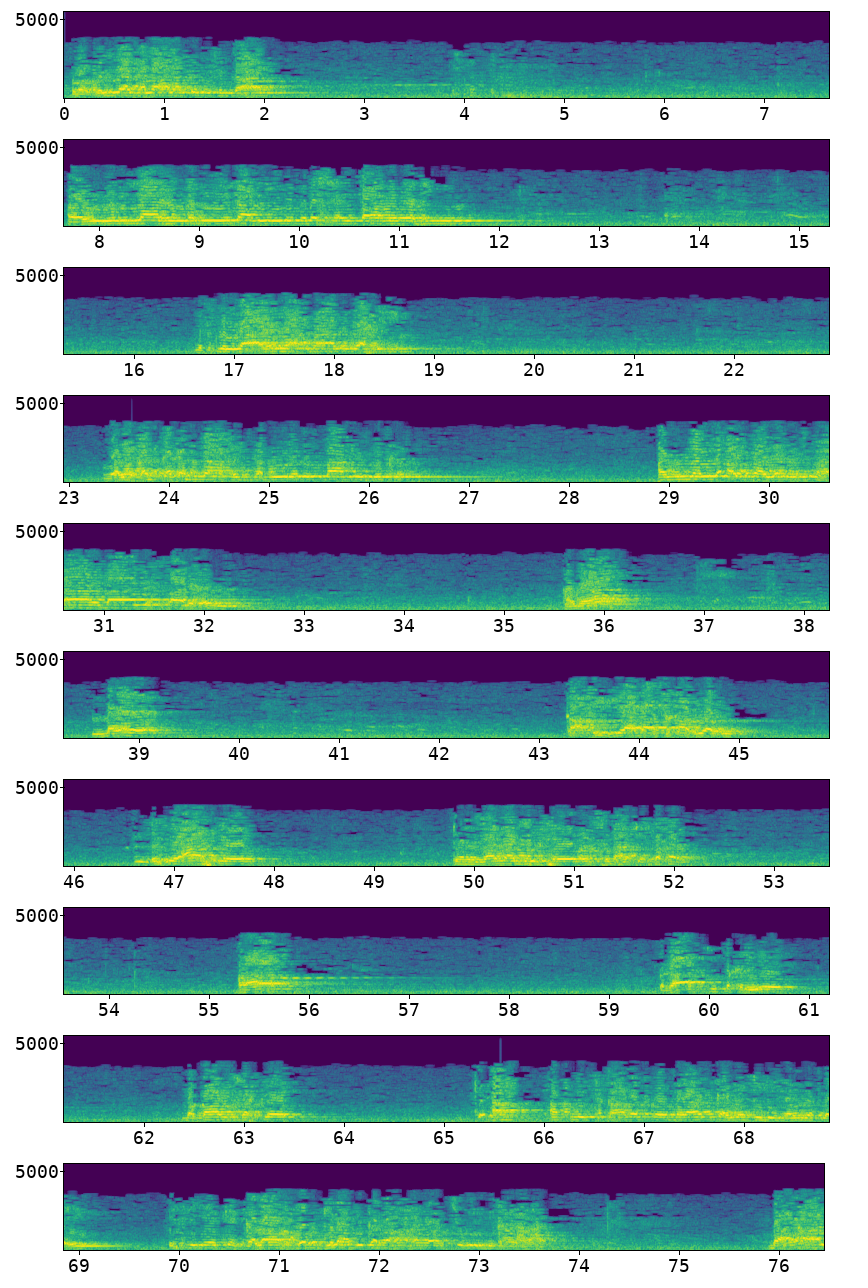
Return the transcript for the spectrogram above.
وكل ضلالة في النار أعوذ بالله الذي العليم من الشيطان الرجيم بسم الله الرحمن الرحيم ولقد كتبنا في الزبور من الذكر أن الأرض يرثها عباد الصالحون. حضرات میں کافی زیادہ تھکا ہوا ہوں اس لحاظ سے کہ روزانہ جنگ سے اور صبح کے سفر اور رات کی تقریریں بقول سکتے کہ اب اپنی ثقافت کو بیان کرنے کی بھی ضرورت نہیں، اس لیے کہ گلا خود گلا بھی کر رہا ہے اور چگلی بھی کھا رہا ہے۔ بہرحال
